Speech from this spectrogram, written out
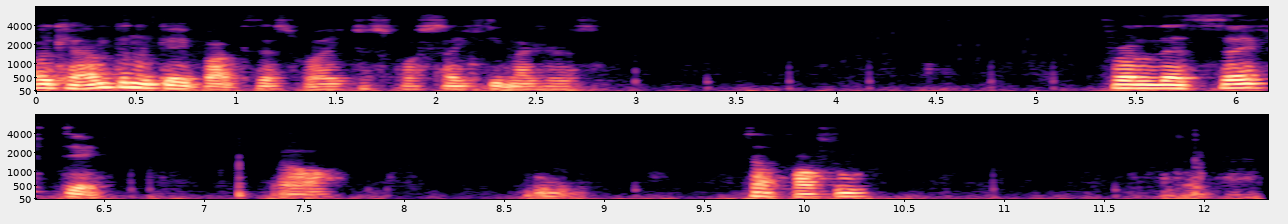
Okay, I'm gonna go back this way just for safety measures. For the safety. Oh. Ooh. Is that fossils? I don't know.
